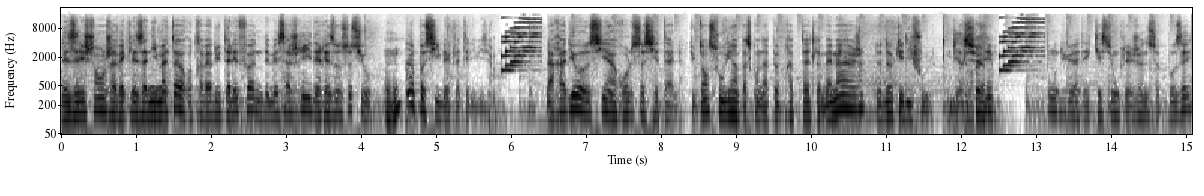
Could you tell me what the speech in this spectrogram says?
Des échanges avec les animateurs au travers du téléphone, des messageries, des réseaux sociaux. Mhm. Impossible avec la télévision. La radio a aussi un rôle sociétal. Tu t'en souviens parce qu'on a à peu près peut-être le même âge de Doc Eddie Fool. Bien sûr. répondu à des questions que les jeunes se posaient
